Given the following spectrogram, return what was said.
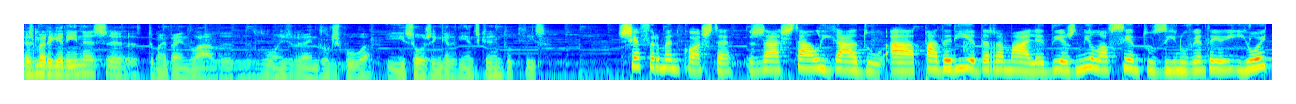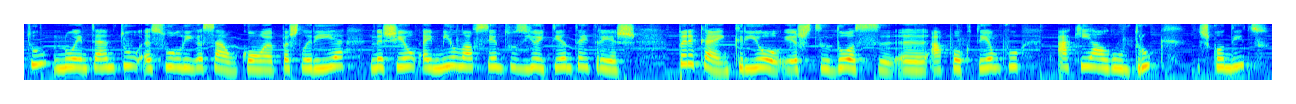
As margarinas uh, também vêm de lá, de, de longe, vêm de Lisboa e são os ingredientes que a gente utiliza. Chefe Armando Costa já está ligado à padaria da Ramalha desde 1998, no entanto, a sua ligação com a pastelaria nasceu em 1983. Para quem criou este doce uh, há pouco tempo, há aqui algum truque escondido?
